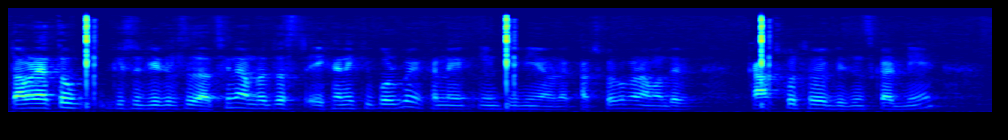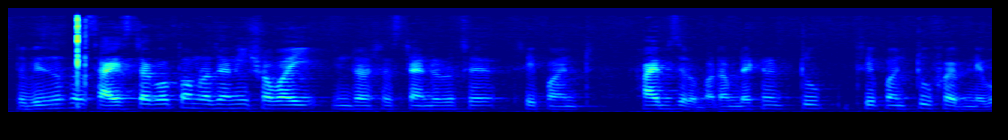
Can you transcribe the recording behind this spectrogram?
তো আমরা এত কিছু ডিটেলসে যাচ্ছি না, আমরা জাস্ট এখানে কি করব? এখানে ইঞ্চি নিয়ে আমরা কাজ করব, কারণ আমাদের কাজ করতে হবে বিজনেস কার্ড নিয়ে। তো বিজনেস কার্ড সাইজটা কত আমরা জানি, সবাই ইন্টারন্যাশনাল স্ট্যান্ডার্ড হচ্ছে three point five zero but আমরা এখানে two three point two five নেব।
